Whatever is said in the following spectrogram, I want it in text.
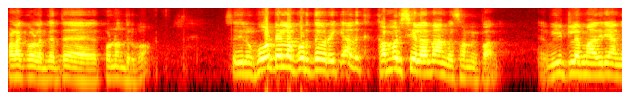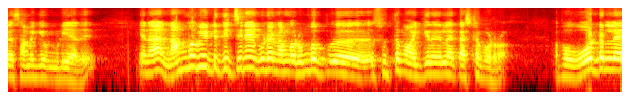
பழக்க வழக்கத்தை கொண்டு வந்திருக்கோம். ஸோ இதில் ஹோட்டலில் பொறுத்த வரைக்கும் அதுக்கு கமர்ஷியலாக தான் அங்கே சமைப்பாங்க. வீட்டில் மாதிரி அங்கே சமைக்க முடியாது. ஏன்னா நம்ம வீட்டு கிச்சனே கூட நம்ம ரொம்ப சுத்தமாக வைக்கிறதுல கஷ்டப்படுறோம். அப்போ ஹோட்டலில்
